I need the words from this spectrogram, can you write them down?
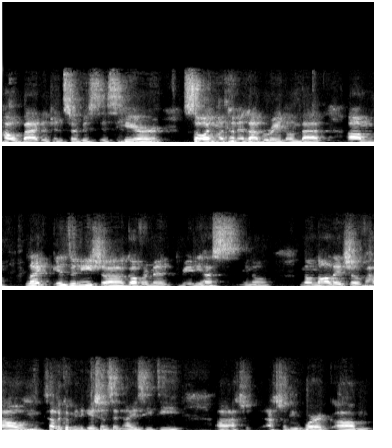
how bad internet service is here, so I'm not gonna elaborate on that. Um, like Indonesia, government really has, you know, no knowledge of how telecommunications and ICT uh, actually, actually work. Um,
